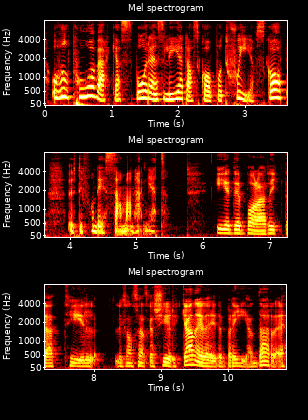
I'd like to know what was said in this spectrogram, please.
Och hur påverkas både ens ledarskap och ett chefskap utifrån det sammanhanget? Är det bara riktat till liksom, Svenska kyrkan eller är det bredare?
